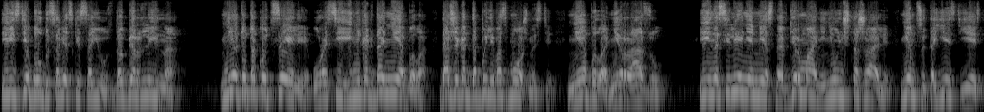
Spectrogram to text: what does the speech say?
и везде был бы Советский Союз, до Берлина. Нету такой цели у России, и никогда не было. Даже когда были возможности. Не было ни разу. И население местное в Германии не уничтожали. Немцы-то есть, есть.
